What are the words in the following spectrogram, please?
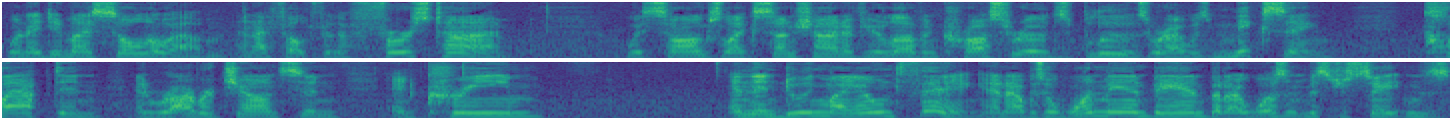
when I did my solo album, and I felt for the first time with songs like Sunshine of Your Love and Crossroads Blues, where I was mixing Clapton and Robert Johnson and Cream and then doing my own thing. And I was a one man band, but I wasn't Mr. Satan's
